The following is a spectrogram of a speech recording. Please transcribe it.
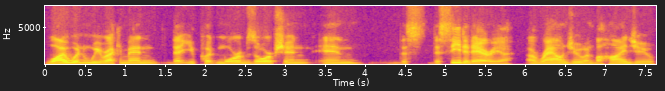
why wouldn't we recommend that you put more absorption in this the seated area around you and behind you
